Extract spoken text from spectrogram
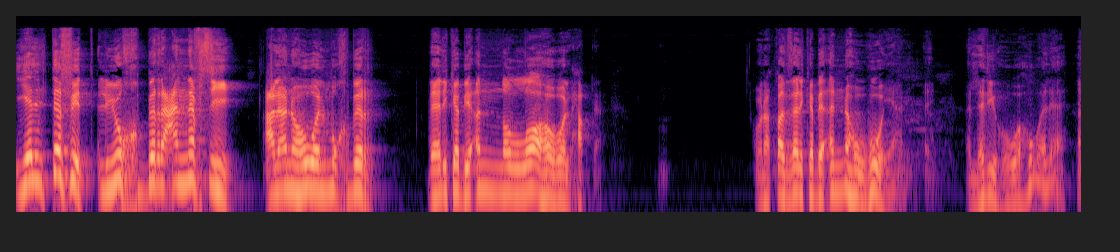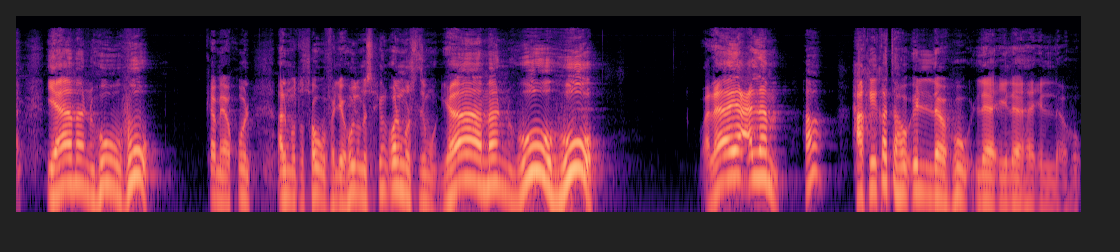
يلتفت ليخبر عن نفسه على أنه هو المخبر. ذلك بأن الله هو الحق. هنا قال ذلك بأنه هو يعني الذي هو هو لا. يا من هو هو كما يقول المتصوف اليهود والمسيحيون والمسلمون يا من هو هو ولا يعلم ها حقيقته إلا هو لا إله إلا هو.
